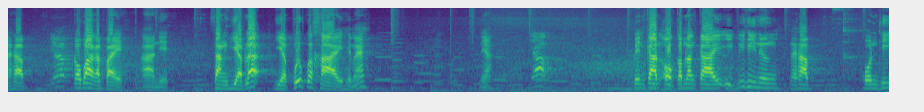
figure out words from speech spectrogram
นะครับยับก็ว่ากันไปอ่านี่สั่งเหยียบแล้วเหยียบปุ๊บก็คลายเห็นไหมเนี่ยยับเป็นการออกกำลังกายอีกวิธีหนึ่งนะครับ คนที่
